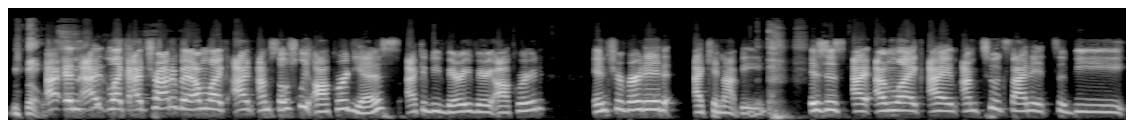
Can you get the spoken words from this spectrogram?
No. I, and I like I try to be. I'm like I, I'm socially awkward. Yes, I could be very, very awkward. Introverted, I cannot be. It's just I. I'm like I. I'm too excited to be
